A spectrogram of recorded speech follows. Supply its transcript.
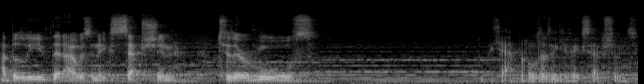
I believed that I was an exception to their rules. The Capitol doesn't give exceptions.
